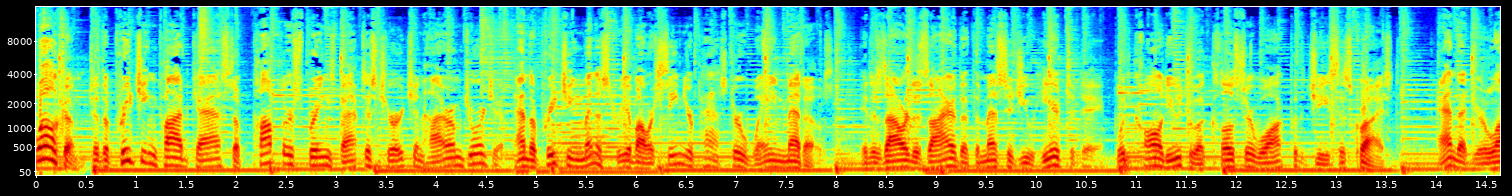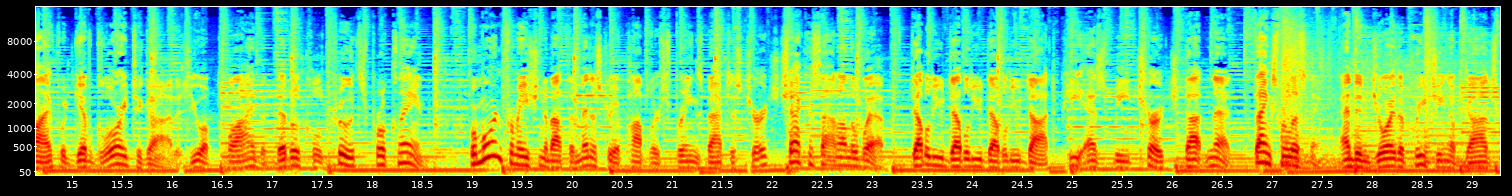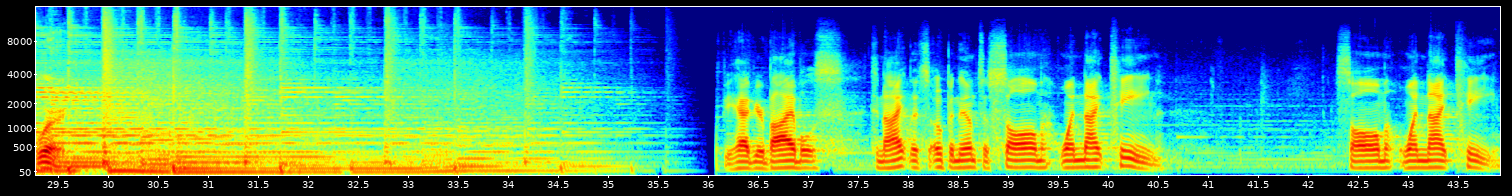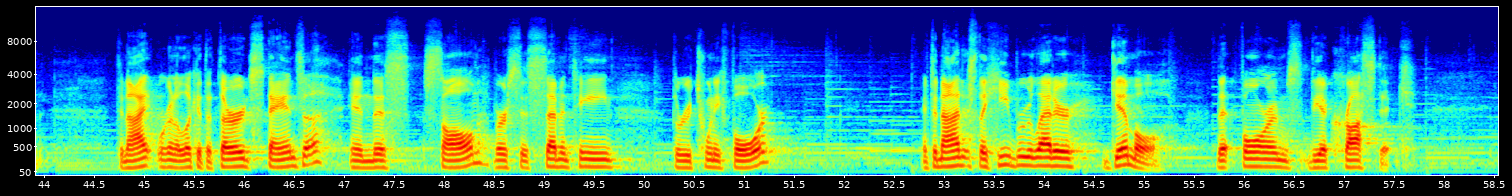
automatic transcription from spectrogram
Welcome to the preaching podcast of Poplar Springs Baptist Church in Hiram, Georgia, and the preaching ministry of our senior pastor, Wayne Meadows. It is our desire that the message you hear today would call you to a closer walk with Jesus Christ, and that your life would give glory to God as you apply the biblical truths proclaimed. For more information about the ministry of Poplar Springs Baptist Church, check us out on the web, www.psbchurch.net. Thanks for listening, and enjoy the preaching of God's Word. You have your Bibles tonight, let's open them to Psalm 119. Psalm 119. Tonight, we're going to look at the third stanza in this psalm, verses 17 through 24. And tonight, it's the Hebrew letter Gimel that forms the acrostic.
